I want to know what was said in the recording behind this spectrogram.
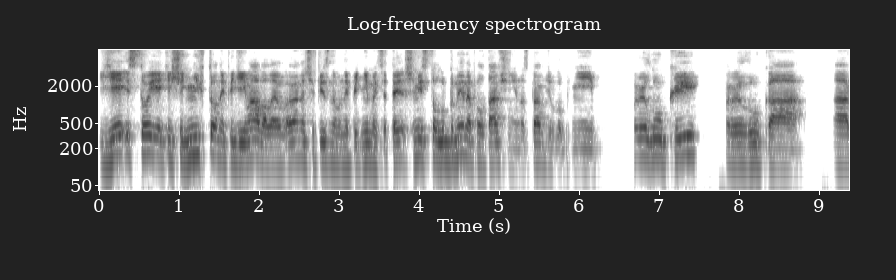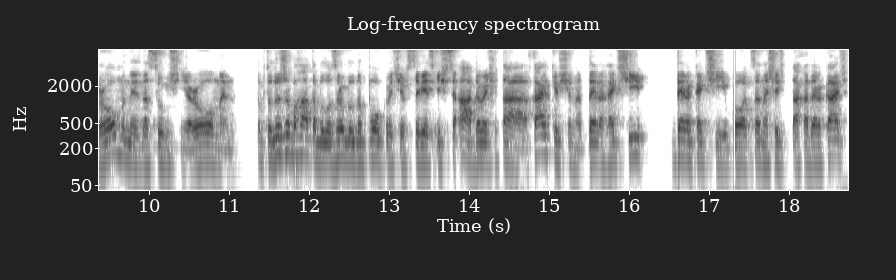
Є історії, які ще ніхто не підіймав, але рано чи пізно вони піднімуться. Те ж місто Лубни на Полтавщині, насправді Лубні, Прилуки, Прилука, Ромни на Сумщині, Ромен. Тобто дуже багато було зроблено покручів в совєтські часи. А, до речі, та Харківщина, Дергачі, Деркачі, бо це на честь птаха Деркач.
